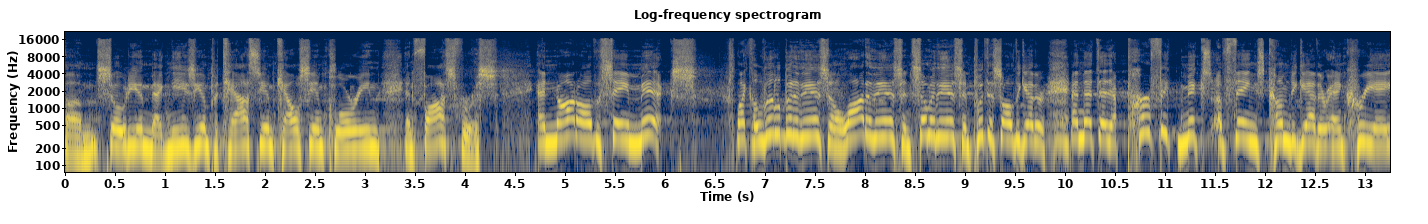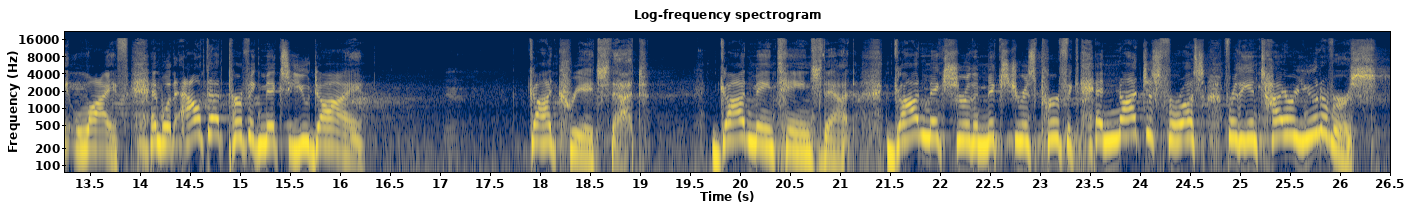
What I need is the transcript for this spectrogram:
Um, sodium, magnesium, potassium, calcium, chlorine, and phosphorus. And not all the same mix. Like a little bit of this and a lot of this and some of this and put this all together. And that, that a perfect mix of things come together and create life. And without that perfect mix, you die. God creates that. God maintains that. God makes sure the mixture is perfect, and not just for us, for the entire universe.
